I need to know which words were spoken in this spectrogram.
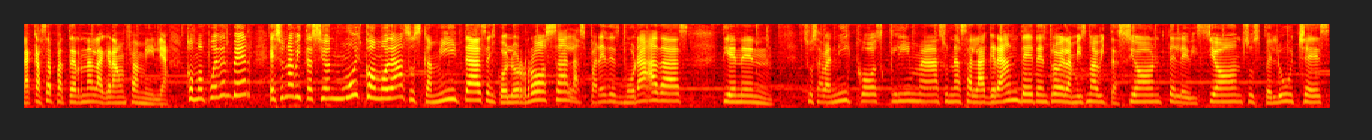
la casa paterna La Gran Familia. Como pueden ver, es una habitación muy cómoda, sus camitas en color rosa, las paredes moradas, tienen sus abanicos, climas, una sala grande dentro de la misma habitación, televisión, sus peluches,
